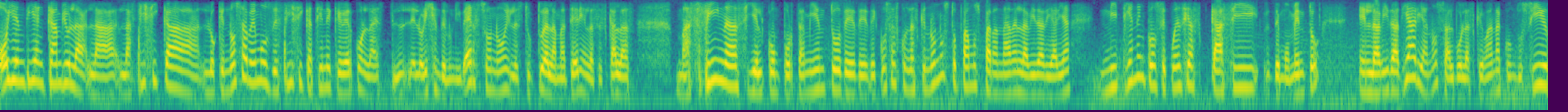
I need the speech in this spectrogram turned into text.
Hoy en día, en cambio, la, la, la física, lo que no sabemos de física tiene que ver con la, el origen del universo, ¿no? Y la estructura de la materia en las escalas más finas y el comportamiento de, de, de, cosas con las que no nos topamos para nada en la vida diaria, ni tienen consecuencias casi de momento en la vida diaria, ¿no? Salvo las que van a conducir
